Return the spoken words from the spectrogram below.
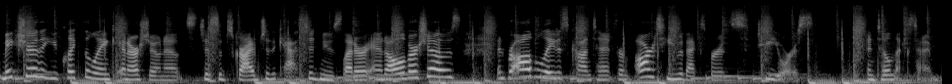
make sure that you click the link in our show notes to subscribe to the Casted newsletter and all of our shows, and for all the latest content from our team of experts to yours. Until next time.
